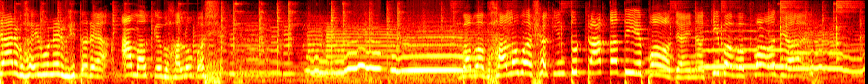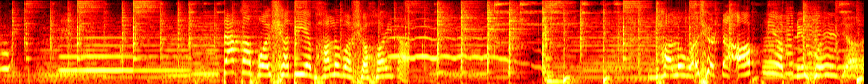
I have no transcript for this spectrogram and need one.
চার ভাই বোনের ভিতরে আমাকে ভালোবাসে। বাবা, ভালোবাসা কিন্তু টাকা দিয়ে পাওয়া যায় না। কি বাবা, পাওয়া যায়? টাকা পয়সা দিয়ে ভালোবাসা হয় না। ভালোবাসাটা আপনি আপনি হয়ে যায়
